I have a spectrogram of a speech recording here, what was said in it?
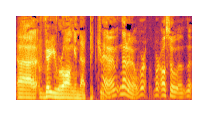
uh, very wrong in that picture. Yeah, no, no, no. We're we're also. Uh,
